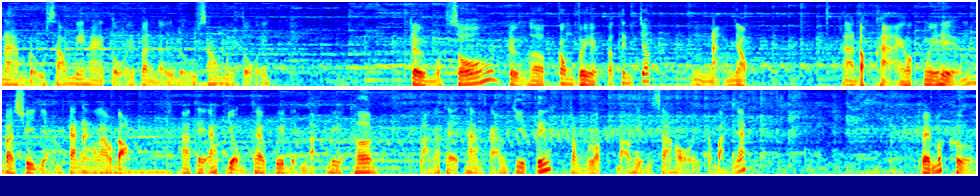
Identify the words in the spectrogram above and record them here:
nam đủ 62 tuổi và nữ đủ 60 tuổi. Trừ một số trường hợp công việc có tính chất nặng nhọc, à, độc hại hoặc nguy hiểm và suy giảm khả năng lao động à, thì áp dụng theo quy định đặc biệt hơn. Bạn có thể tham khảo chi tiết trong luật bảo hiểm xã hội các bạn nhé. Về mức hưởng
